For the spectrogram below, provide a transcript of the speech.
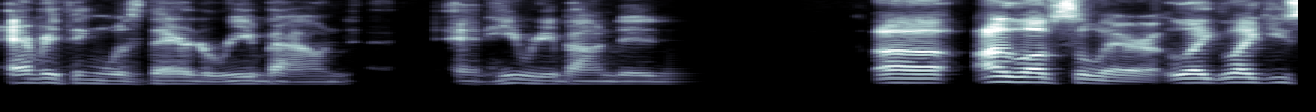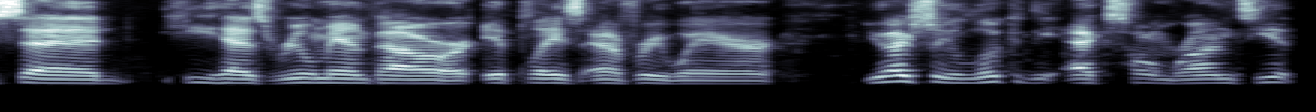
everything was there to rebound, and he rebounded Uh, I love Solera. Like like you said, he has real manpower. It plays everywhere. You actually look at the X home runs. He hit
